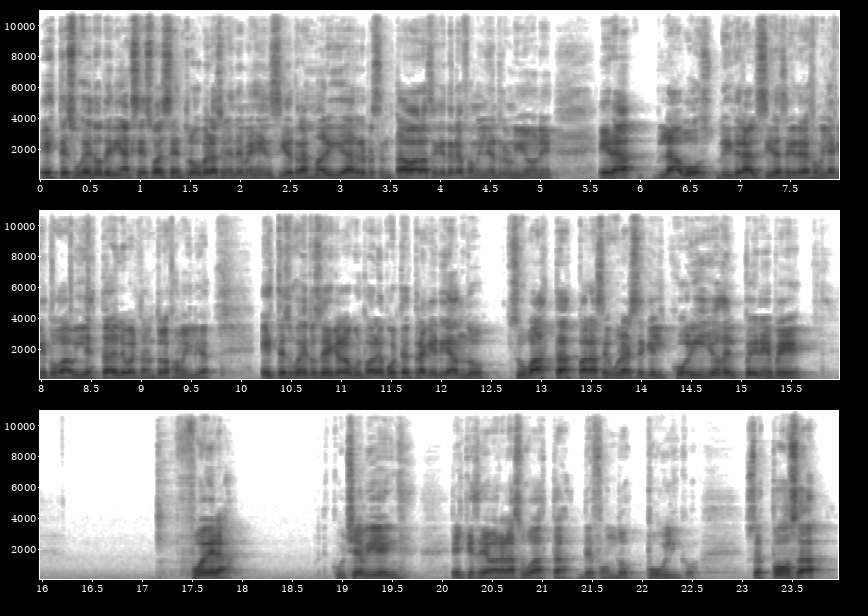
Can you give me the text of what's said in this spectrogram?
Este sujeto tenía acceso al Centro de Operaciones de Emergencia tras María, representaba a la Secretaría de Familia en reuniones, era la voz, literal, sí, la Secretaría de Familia que todavía está del Departamento de la Familia. Este sujeto se declaró culpable por estar traqueteando subastas para asegurarse que el corillo del PNP fuera, escuche bien, el que se llevara la subasta de fondos públicos. Su esposa,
